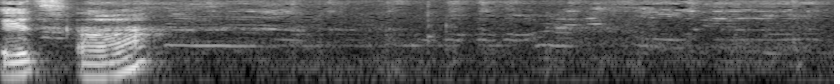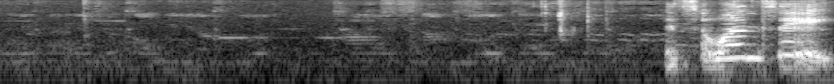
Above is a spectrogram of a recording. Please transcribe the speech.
It's a it's a onesie.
